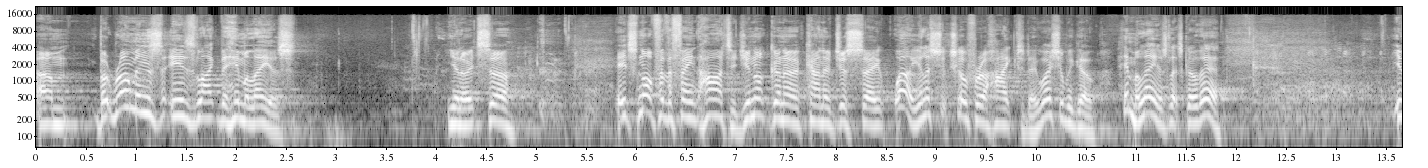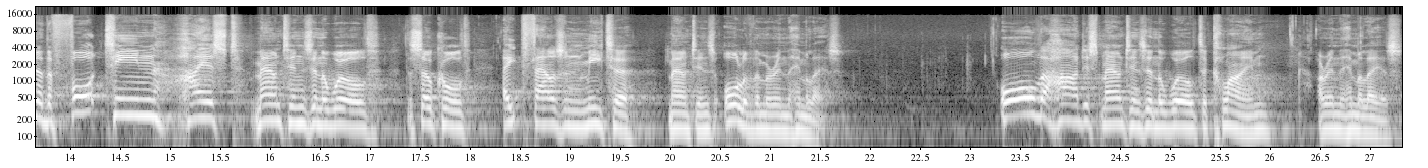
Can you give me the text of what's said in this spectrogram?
um, but Romans is like the Himalayas. You know, it's, uh, it's not for the faint hearted. You're not going to kind of just say, well, yeah, let's just go for a hike today. Where should we go? Himalayas, let's go there. You know, the 14 highest mountains in the world, the so called 8,000 meter mountains, all of them are in the Himalayas. All the hardest mountains in the world to climb are in the Himalayas.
